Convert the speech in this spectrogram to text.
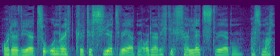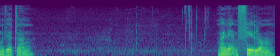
oder wir zu Unrecht kritisiert werden oder richtig verletzt werden, was machen wir dann? Meine Empfehlung,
